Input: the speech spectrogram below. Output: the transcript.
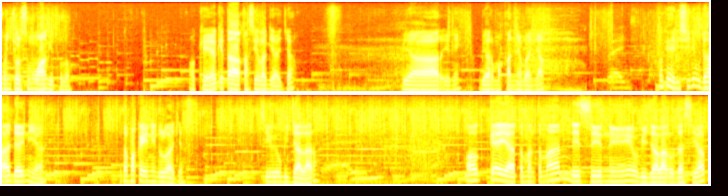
muncul semua gitu loh. Oke ya kita kasih lagi aja. Biar ini biar makannya banyak. Oke di sini udah ada ini ya. Kita pakai ini dulu aja. Si ubi jalar. Oke ya teman-teman di sini ubi jalar udah siap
